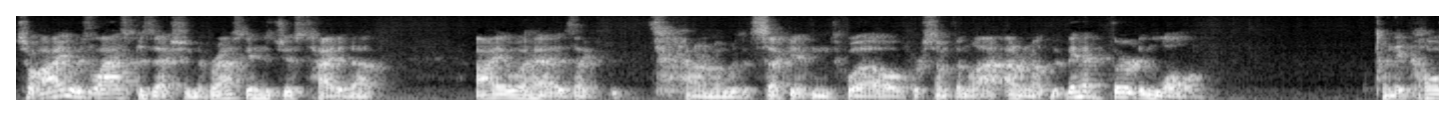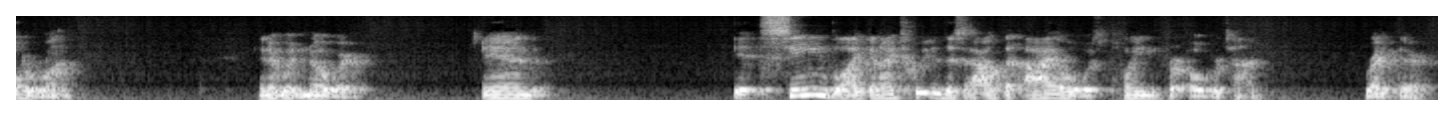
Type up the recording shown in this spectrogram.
So Iowa's last possession, Nebraska has just tied it up. Iowa has like I don't know, was it second and twelve or something? I don't know. They had third and long, and they called a run, and it went nowhere. And it seemed like, and I tweeted this out, that Iowa was playing for overtime, right there.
